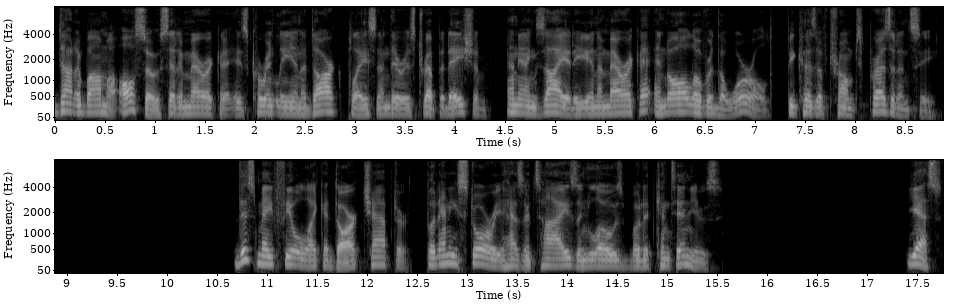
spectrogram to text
Obama also said America is currently in a dark place and there is trepidation and anxiety in America and all over the world because of Trump's presidency. This may feel like a dark chapter, but any story has its highs and lows but it continues. Yes,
